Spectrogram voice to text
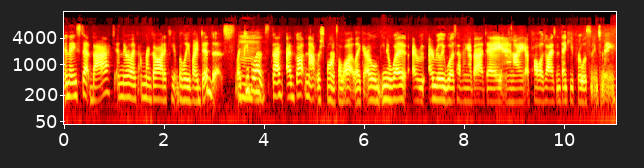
and they step back and they're like, "Oh my god, I can't believe I did this." Like mm. people have, I've, I've, gotten that response a lot. Like, "Oh, you know what? I, re- I really was having a bad day, and I apologize and thank you for listening to me."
